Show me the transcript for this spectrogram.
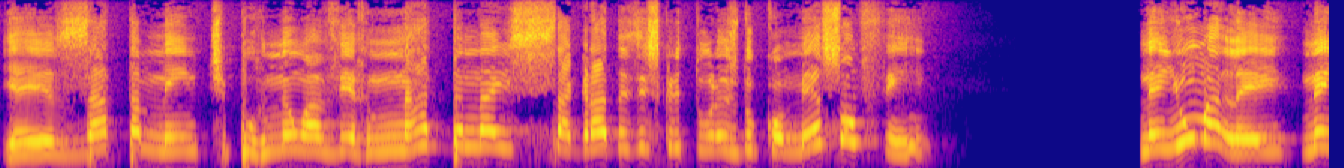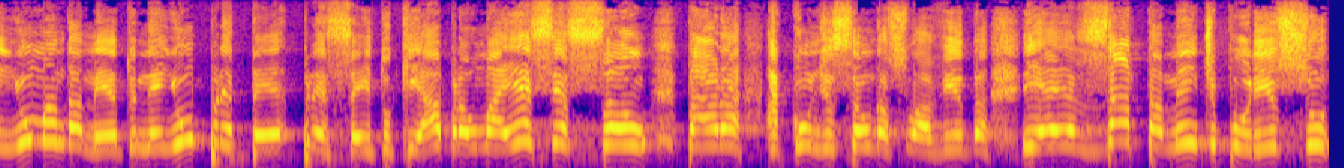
E é exatamente por não haver nada nas Sagradas Escrituras, do começo ao fim, nenhuma lei, nenhum mandamento, nenhum preceito que abra uma exceção para a condição da sua vida, e é exatamente por isso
